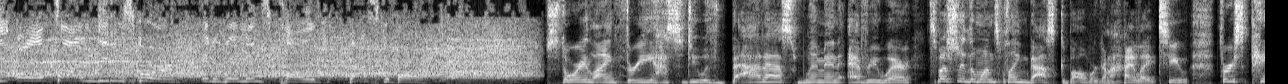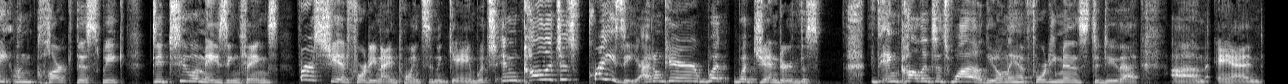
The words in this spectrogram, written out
The all-time leading scorer in women's college basketball. Storyline three has to do with badass women everywhere, especially the ones playing basketball. We're going to highlight two. First, Caitlin Clark this week did two amazing things. First, she had 49 points in a game, which in college is crazy. I don't care what, what gender this. In college, it's wild. You only have 40 minutes to do that. Um, and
